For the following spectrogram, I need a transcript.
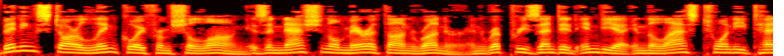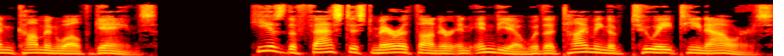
Binning Star Lyngkhoi from Shillong is a national marathon runner and represented India in the last 2010 Commonwealth Games. He is the fastest marathoner in India with a timing of 2:18 hours.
